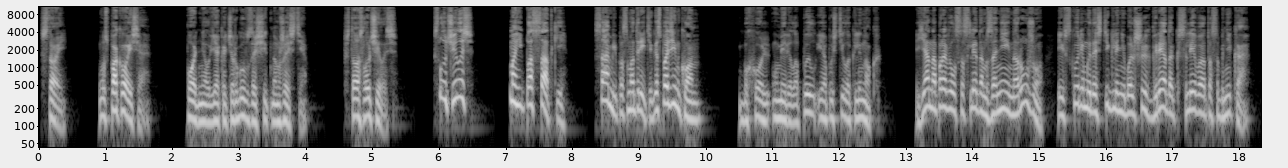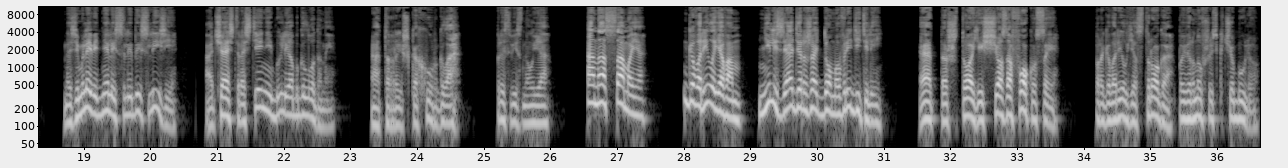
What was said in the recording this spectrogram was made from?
«Стой! Успокойся!» Поднял я кочергу в защитном жесте. «Что случилось?» «Случилось? Мои посадки. Сами посмотрите, господин Кон!» Бухоль умерила пыл и опустила клинок. Я направился следом за ней наружу, и вскоре мы достигли небольших грядок слева от особняка. На земле виднелись следы слизи, а часть растений были обглоданы. «Отрыжка хургла!» — присвистнул я. «Она самая! Говорила я вам, нельзя держать дома вредителей!» «Это что еще за фокусы?» — проговорил я строго, повернувшись к Чабулю.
